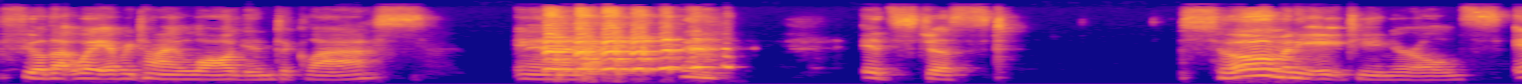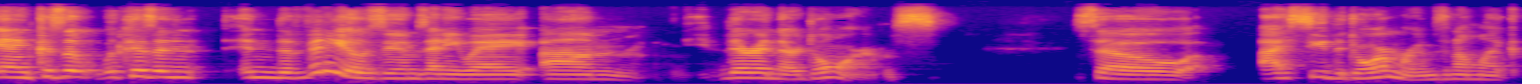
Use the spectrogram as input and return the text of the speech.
feel that way every time I log into class. And it's just so many 18 year olds and because because in in the video zooms anyway um they're in their dorms. So i see the dorm rooms and i'm like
